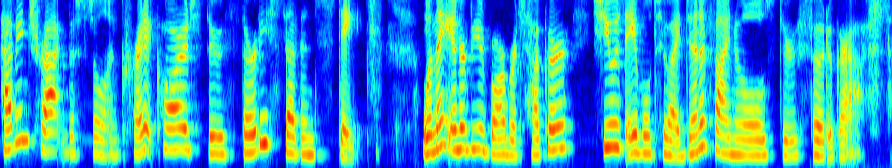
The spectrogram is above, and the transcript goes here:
having tracked the stolen credit cards through 37 states. When they interviewed Barbara Tucker, she was able to identify Knowles through photographs.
